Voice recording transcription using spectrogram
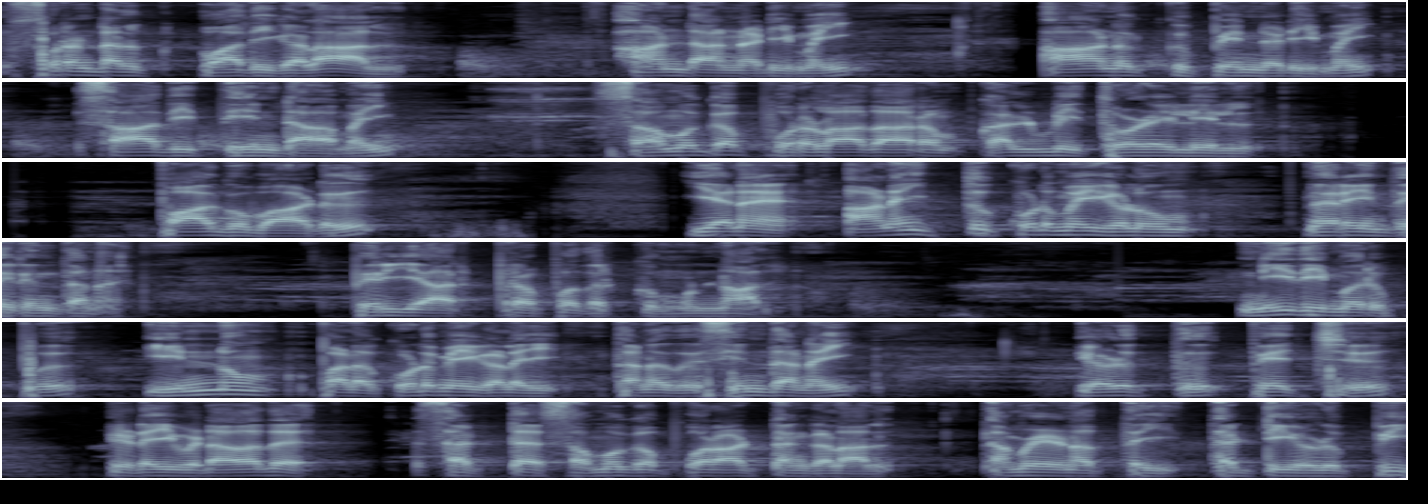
சுரண்டல்வாதிகளால் ஆண்டான் அடிமை ஆணுக்கு பெண்ணடிமை சாதி தீண்டாமை சமூக பொருளாதாரம் கல்வி தொழிலில் பாகுபாடு என அனைத்து கொடுமைகளும் நிறைந்திருந்தன. பெரியார் பிறப்பதற்கு முன்னால். நீதி மறுப்பு இன்னும் பல கொடுமைகளை தனது சிந்தனை எழுத்து பேச்சு இடைவிடாத சட்ட சமூக போராட்டங்களால் தமிழினத்தை தட்டி எழுப்பி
